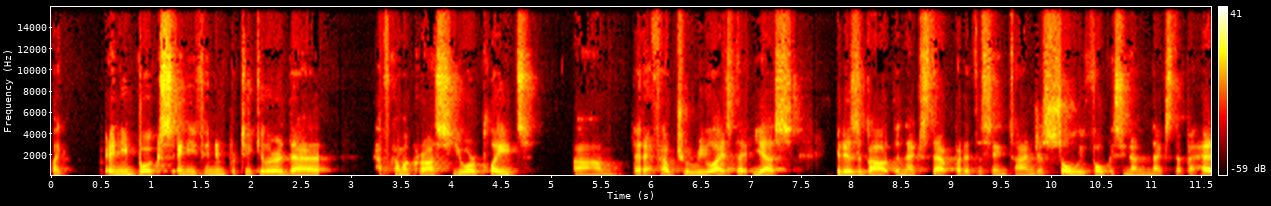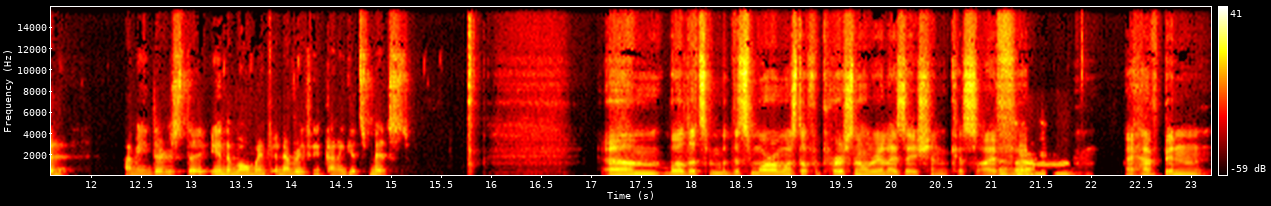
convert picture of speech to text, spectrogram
like any books anything in particular that have come across your plate um, that have helped you realize that yes it is about the next step but at the same time just solely focusing on the next step ahead? I mean there's the in the moment and everything kind of gets missed. Um, well, that's that's more almost of a personal realization because I've mm-hmm. um, I have been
